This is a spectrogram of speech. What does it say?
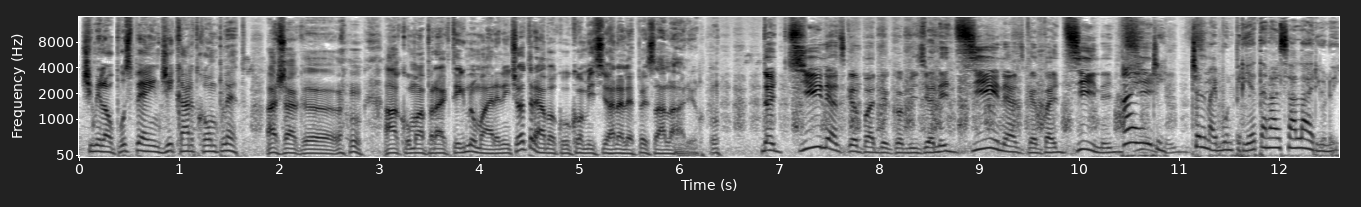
Și mi l-au pus pe ING card complet. Așa că acum practic nu mai are nicio treabă cu comisioanele pe salariu. Dar cine a scăpat de comisioane? Cine a scăpat? Ține, ING, cel mai bun prieten al salariului.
